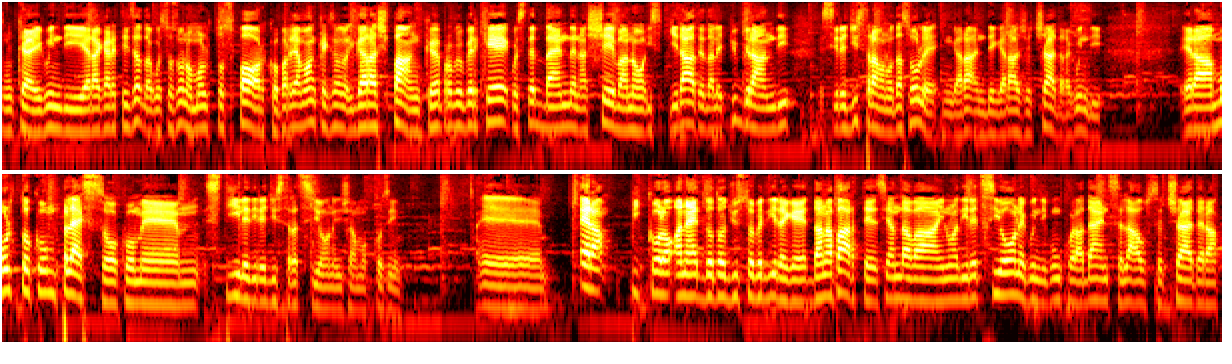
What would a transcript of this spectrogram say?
ok? Quindi era caratterizzato da questo suono molto sporco. Parliamo anche del garage punk, proprio perché queste band nascevano ispirate dalle più grandi e si registravano da sole in, gara- in dei garage, eccetera. Quindi era molto complesso come mh, stile di registrazione, diciamo così. Eh, era piccolo aneddoto giusto per dire che da una parte si andava in una direzione, quindi comunque la dance, l'house, eccetera,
